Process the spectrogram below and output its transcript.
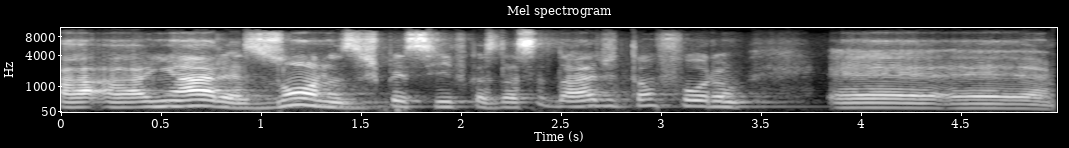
a, a, em áreas, zonas específicas da cidade, então foram é,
